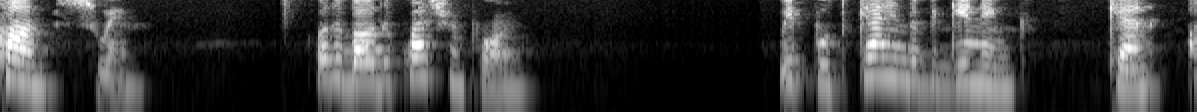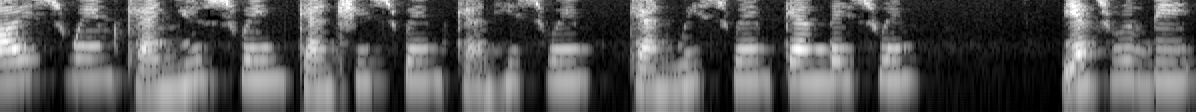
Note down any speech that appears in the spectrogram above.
can't swim. What about the question form? We put can in the beginning. Can I swim? Can you swim? Can she swim? Can he swim? Can we swim? Can they swim? The answer will be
